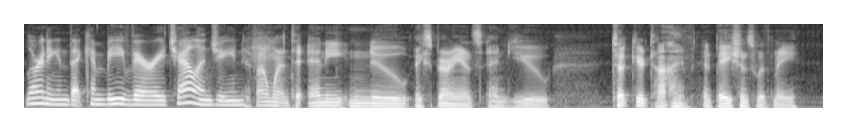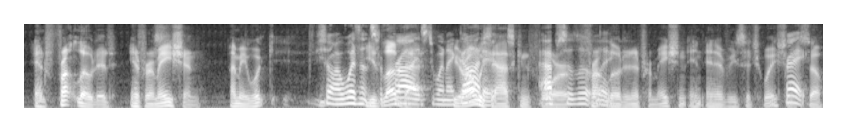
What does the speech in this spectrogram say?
learning that can be very challenging. if I went into any new experience and you took your time and patience with me and front loaded information, I mean, what? So I wasn't you'd love that. surprised when I You're got always asking for Absolutely. front loaded information in, in every situation. Right. So.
